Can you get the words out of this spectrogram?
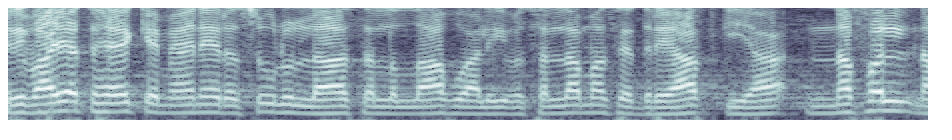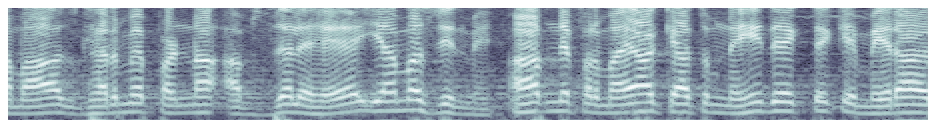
روایت ہے کہ میں نے رسول اللہ صلی اللہ علیہ وسلم سے دریافت کیا، نفل نماز گھر میں پڑھنا افضل ہے یا مسجد میں؟ آپ نے فرمایا، کیا تم نہیں دیکھتے کہ میرا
